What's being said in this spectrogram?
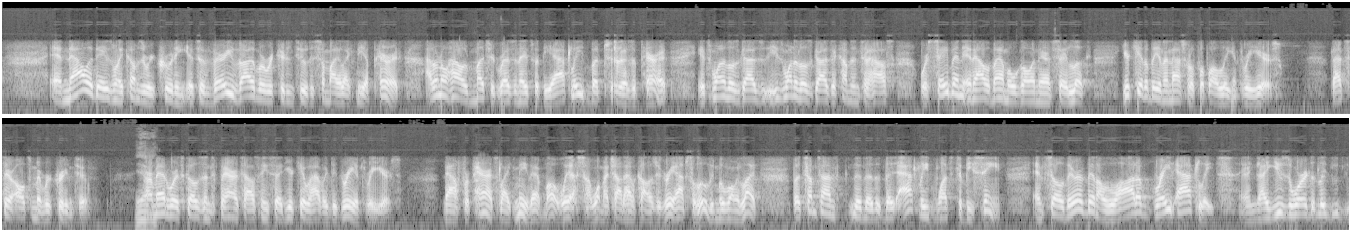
And nowadays, when it comes to recruiting, it's a very valuable recruiting tool to somebody like me, a parent. I don't know how much it resonates with the athlete, but to, as a parent, it's one of those guys. He's one of those guys that comes into the house where Saban in Alabama will go in there and say, "Look, your kid will be in the National Football League in three years." That's their ultimate recruiting tool. Yeah. Herm Edwards goes into parents' house and he said, "Your kid will have a degree in three years." Now, for parents like me, that oh yes, I want my child to have a college degree. Absolutely, move on with life. But sometimes the, the, the athlete wants to be seen. And so there have been a lot of great athletes, and I use the word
